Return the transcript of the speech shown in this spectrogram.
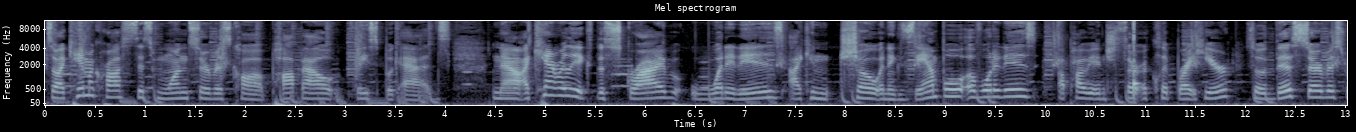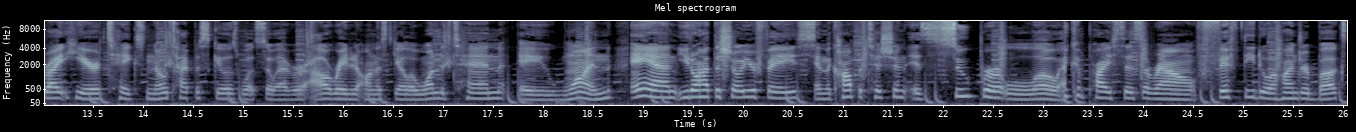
So I came across this one service called Pop Out Facebook Ads. Now, I can't really describe what it is. I can show an example of what it is. I'll probably insert a clip right here. So this service right here takes no type of skills whatsoever. I'll rate it on a scale of 1 to 10, a 1. And you don't have to show your face and the competition is super low. You could price this around 50 to 100 bucks.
